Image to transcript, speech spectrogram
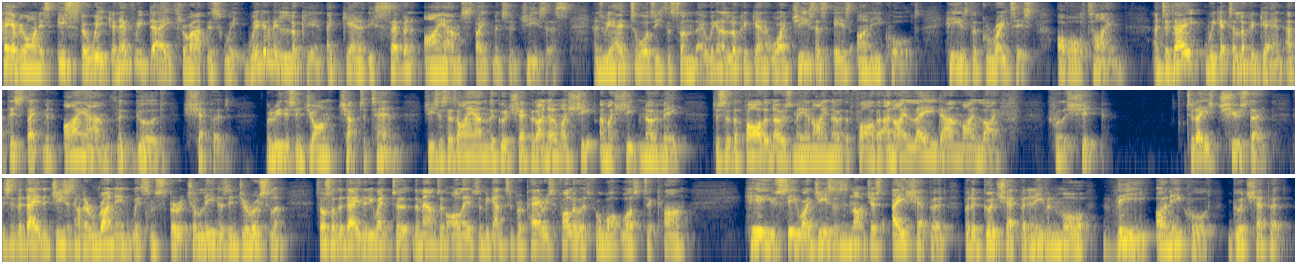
Hey everyone, it's Easter week, and every day throughout this week, we're going to be looking again at these seven I am statements of Jesus. And as we head towards Easter Sunday, we're going to look again at why Jesus is unequaled. He is the greatest of all time. And today we get to look again at this statement I am the good shepherd. We read this in John chapter 10. Jesus says, I am the good shepherd. I know my sheep, and my sheep know me just as the Father knows me and I know the Father, and I lay down my life for the sheep. Today is Tuesday. This is the day that Jesus had a run in with some spiritual leaders in Jerusalem. It's also the day that he went to the Mount of Olives and began to prepare his followers for what was to come. Here you see why Jesus is not just a shepherd, but a good shepherd, and even more, the unequaled good shepherd.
